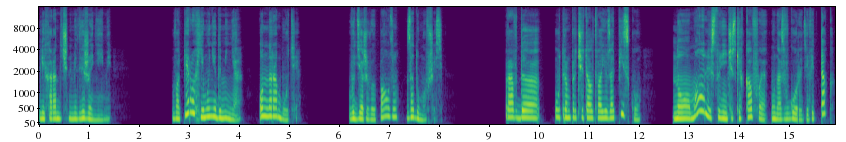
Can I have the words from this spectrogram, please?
лихорадочными движениями. Во-первых, ему не до меня, он на работе. Выдерживаю паузу, задумавшись. Правда, утром прочитал твою записку, но мало ли студенческих кафе у нас в городе, ведь так?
